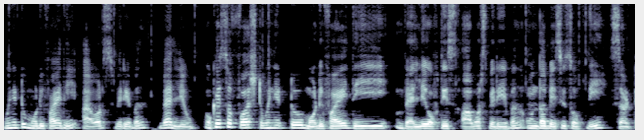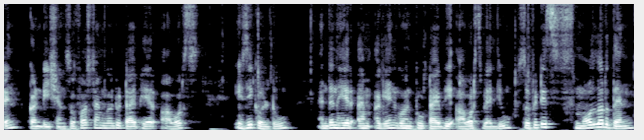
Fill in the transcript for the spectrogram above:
We need to modify the hours variable value. Okay, so first we need to modify the value of this hours variable on the basis of the certain condition. So first I'm going to type here hours is equal to and then here I'm again going to type the hours value. So if it is smaller than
